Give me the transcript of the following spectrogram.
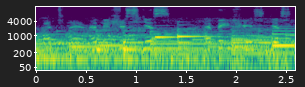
much. I think she's just, I think she's just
